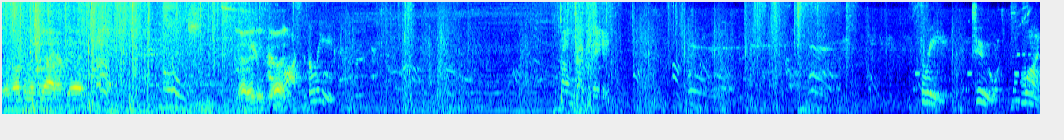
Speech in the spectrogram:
They're rocking that shot, I'm dead. Yeah, they You did have good. lost the lead. Drones activated. Three, two, one.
